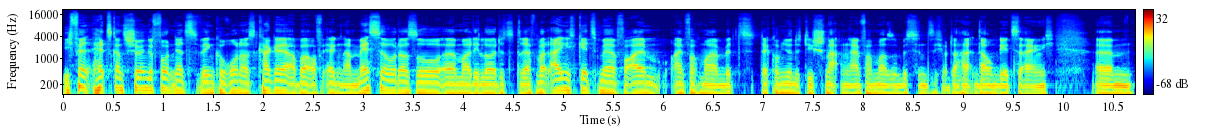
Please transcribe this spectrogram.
Ich hätte es ganz schön gefunden, jetzt wegen Corona ist kacke, aber auf irgendeiner Messe oder so äh, mal die Leute zu treffen, weil eigentlich geht es mir vor allem einfach mal mit der Community schnacken, einfach mal so ein bisschen sich unterhalten. Darum geht es ja eigentlich. Ähm,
